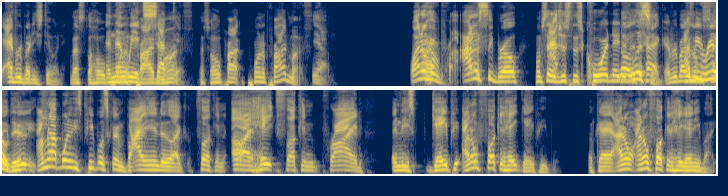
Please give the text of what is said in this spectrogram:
Everybody's doing it. That's the whole. And then point we of Pride accept Month. it. That's the whole pri- point of Pride Month. Yeah. Well, I don't have a pro- honestly, bro. I'm saying I- just this coordinated No, attack. listen. Everybody's I'll be on the real, same dude. page. I'm not one of these people that's going to buy into like fucking. Oh, I hate fucking pride and these gay people. I don't fucking hate gay people. Okay, I don't. I don't fucking hate anybody.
